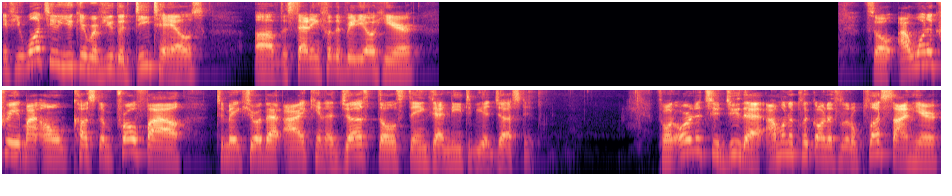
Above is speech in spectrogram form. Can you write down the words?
If you want to, you can review the details of the setting for the video here So I want to create my own custom profile to make sure that I can adjust those things that need to be adjusted. So in order to do that, I'm going to click on this little plus sign here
